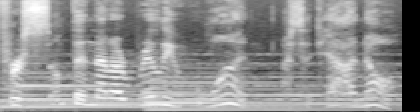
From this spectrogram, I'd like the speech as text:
for something that I really want. I said, yeah, I know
